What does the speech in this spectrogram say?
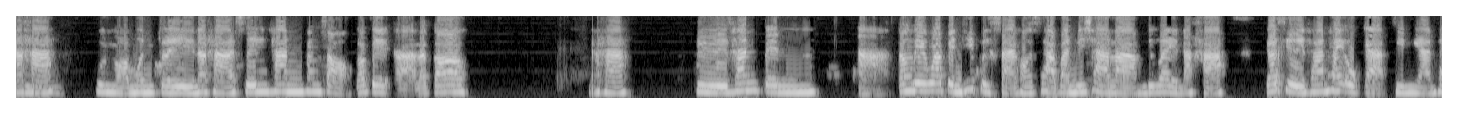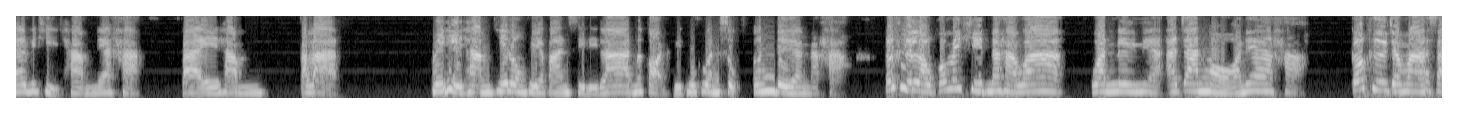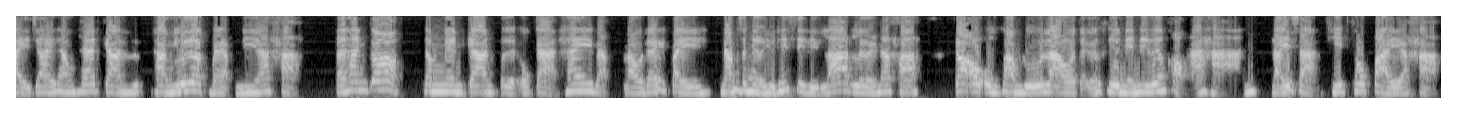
นะคะอืมคุณหมอมนตรีนะคะ ซึ่งท่านทั้งสองก็เป็นอ่า แล้วก็นะคะ คือท่านเป็น อ่า ต้องเรียกว่าเป็นที่ปรึกษาของสถาบันวิชารามด้วยนะคะ ก็คือท่านให้โอกาสทีมงานแพทย์วิถีธรรมเนี่ยค่ะ ไปทำตลาดวิถีธรรมที่โรงพยาบาลศิริราชเมื่อก่อนคือทุกวันศุกร์ต้นเดือนนะคะ ก็คือเราก็ไม่คิดนะคะว่าวันหนึ่งเนี่ย อาจารย์หมอเนี่ยค่ะ ก็คือจะมาใส่ใจทางแพทย์การทางเลือกแบบนี้ค่ะแล้วท่านก็ดำเนินการเปิดโอกาสให้แบบเราได้ไปนำเสนออยู่ที่ศิริราชเลยนะคะ ก็เอาองค์ความรู้เรา แต่ก็คือเน้นในเรื่องของอาหารไร้สารพิษเข้าไปอะค่ะ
